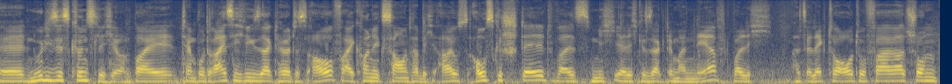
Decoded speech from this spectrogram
Äh, nur dieses Künstliche. Und bei Tempo 30, wie gesagt, hört es auf. Iconic Sound habe ich aus, ausgestellt, weil es mich ehrlich gesagt immer nervt, weil ich als Elektroautofahrer schon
